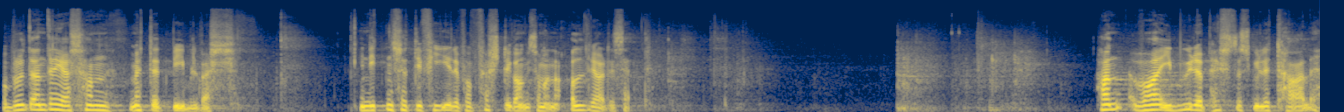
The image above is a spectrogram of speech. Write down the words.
Og bror Andreas han møtte et bibelvers i 1974 for første gang som han aldri hadde sett. Han var i Budapest og skulle tale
